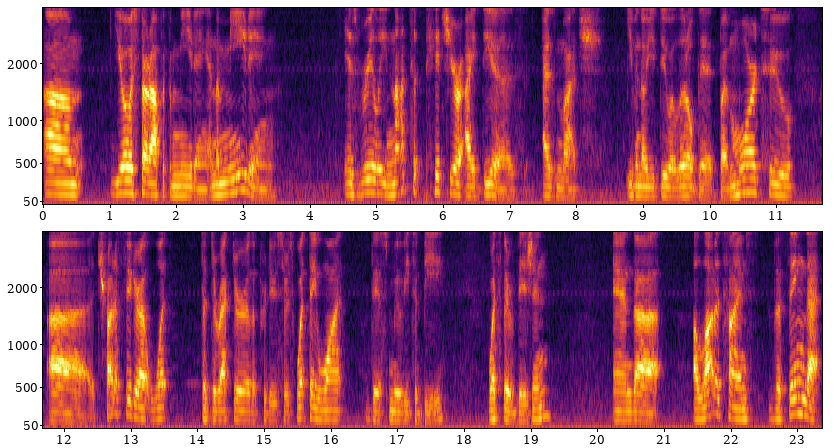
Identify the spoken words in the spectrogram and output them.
um, you always start off with the meeting and the meeting is really not to pitch your ideas as much even though you do a little bit but more to uh, try to figure out what the director or the producers what they want this movie to be, what's their vision, and uh, a lot of times the thing that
